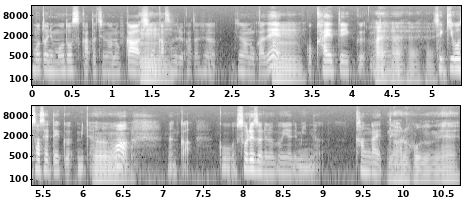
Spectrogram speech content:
元に戻す形なのかうん。進化させる形なのかで、うん。こう変えていくみたいな、適応させていくみたいなのは、なんかこうそれぞれの分野でみんな考えてうんなるほどね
